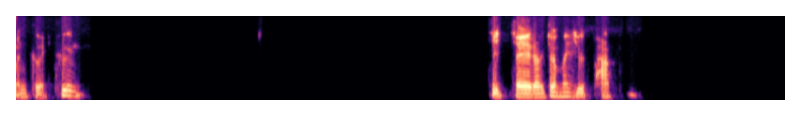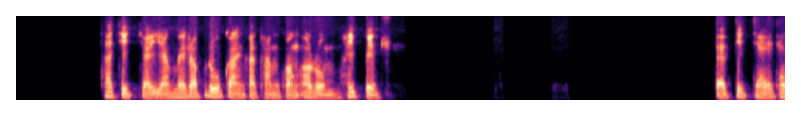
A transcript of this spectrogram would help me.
มันเกิดขึ้น จิตใจเราจะไม่หยุดพัก ถ้าจิตใจยังไม่รับรู้การกระทำของอารมณ์ให้เป็น แต่จิตใจถ้า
